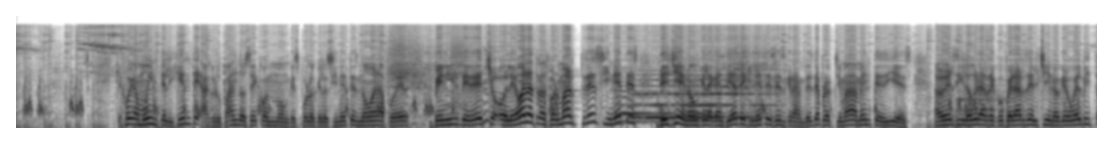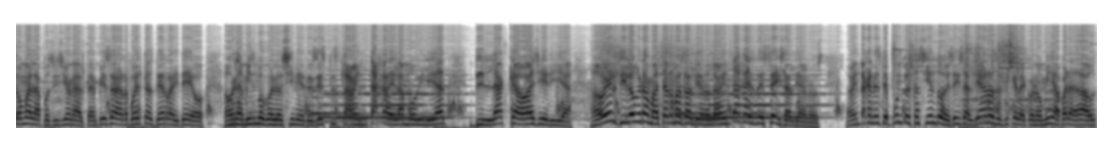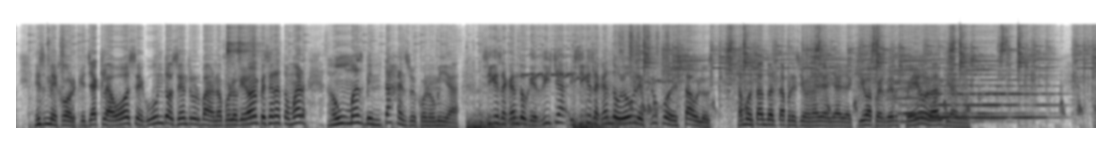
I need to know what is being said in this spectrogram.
Que juega muy inteligente agrupándose con monjes, por lo que los jinetes no van a poder venir derecho o le van a transformar tres jinetes de lleno, aunque la cantidad de jinetes es grande, es de aproximadamente 10. A ver si logra recuperarse el chino, que vuelve y toma la posición alta, empieza a dar vueltas de raideo, ahora mismo con los jinetes, esta es la ventaja de la movilidad de la caballería. A ver si logra matar más aldeanos, la ventaja es de 6 aldeanos. La ventaja en este punto está siendo de 6 aldeanos, así que la economía para Daut es mejor, que ya clavó segundo centro urbano, por lo que va a empezar a tomar aún más ventaja en su economía. Sigue sacando guerrilla y sigue sacando doble flujo de establos. Está montando alta presión, ay, ay, ay, aquí va a perder feo el aldeano.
